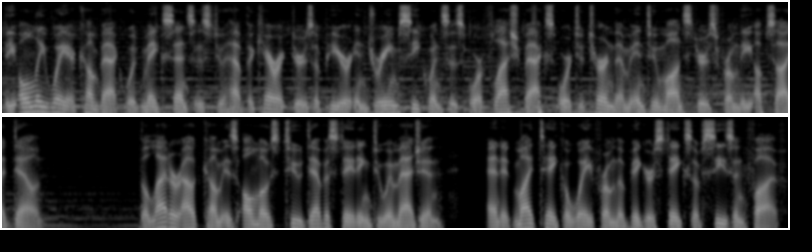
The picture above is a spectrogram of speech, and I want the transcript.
The only way a comeback would make sense is to have the characters appear in dream sequences or flashbacks or to turn them into monsters from the upside down. The latter outcome is almost too devastating to imagine, and it might take away from the bigger stakes of Season 5.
